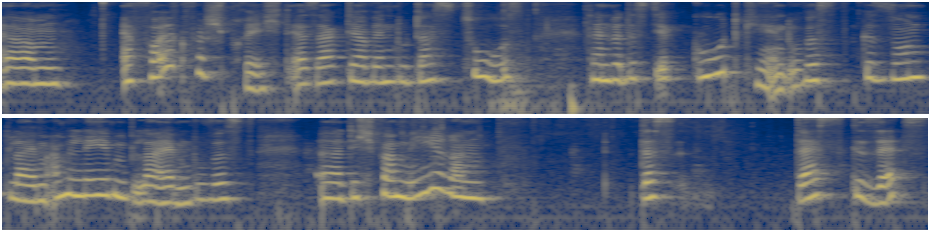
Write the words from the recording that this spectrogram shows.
ähm, Erfolg verspricht. Er sagt ja, wenn du das tust, dann wird es dir gut gehen. Du wirst gesund bleiben, am Leben bleiben, du wirst äh, dich vermehren. Das, das Gesetz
